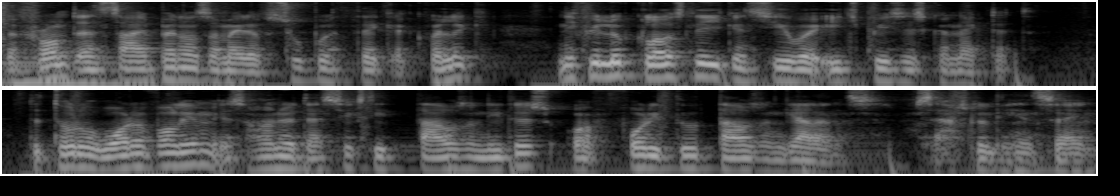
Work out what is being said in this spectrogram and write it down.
The front and side panels are made of super thick acrylic and if you look closely you can see where each piece is connected. The total water volume is 160,000 liters or 42,000 gallons. It's absolutely insane.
